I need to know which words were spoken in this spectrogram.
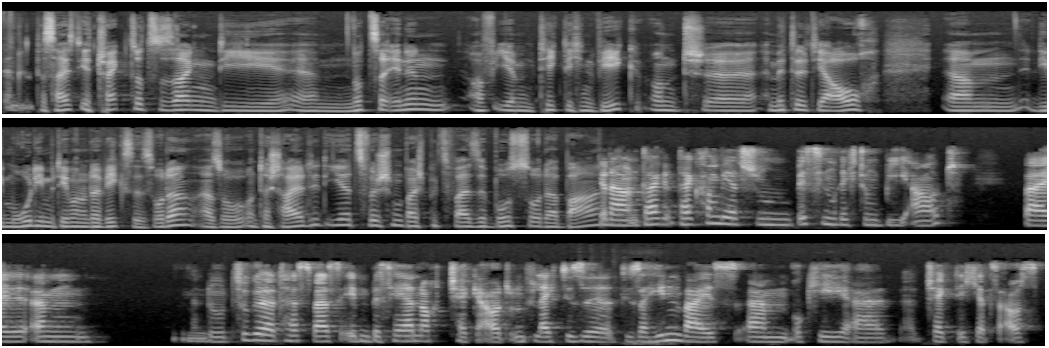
Genau. Das heißt, ihr trackt sozusagen die ähm, NutzerInnen auf ihrem täglichen Weg und äh, ermittelt ja auch ähm, die Modi, mit denen man unterwegs ist, oder? Also unterscheidet ihr zwischen beispielsweise Bus oder Bahn? Genau, und da, da kommen wir jetzt schon ein bisschen Richtung Be-Out, weil ähm, wenn du zugehört hast, war es eben bisher noch Checkout und vielleicht diese, dieser Hinweis, ähm, okay, äh, check dich jetzt aus.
